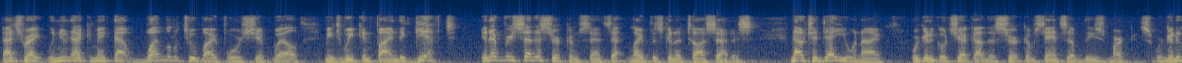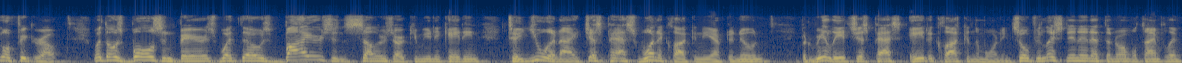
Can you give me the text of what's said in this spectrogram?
That's right. When you and I can make that one little two by four shift, well, means we can find the gift in every set of circumstance that life is going to toss at us. Now, today, you and I, we're going to go check on the circumstance of these markets. We're going to go figure out what those bulls and bears, what those buyers and sellers are communicating to you and I just past one o'clock in the afternoon. But really, it's just past eight o'clock in the morning. So if you're listening in at the normal time frame,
